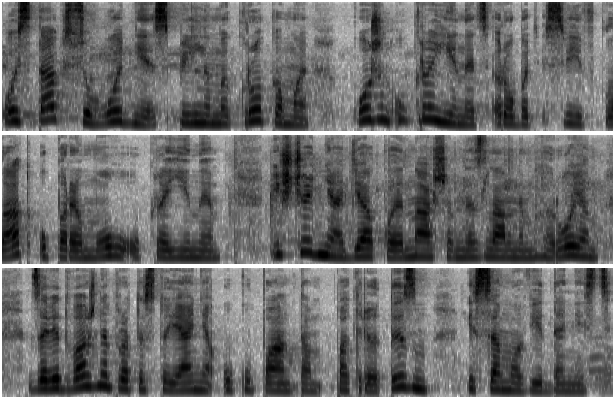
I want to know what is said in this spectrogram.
Ось так сьогодні спільними кроками кожен українець робить свій вклад у перемогу України. І щодня дякує нашим незламним героям за відважне протистояння окупантам, патріотизм і самовідданість.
